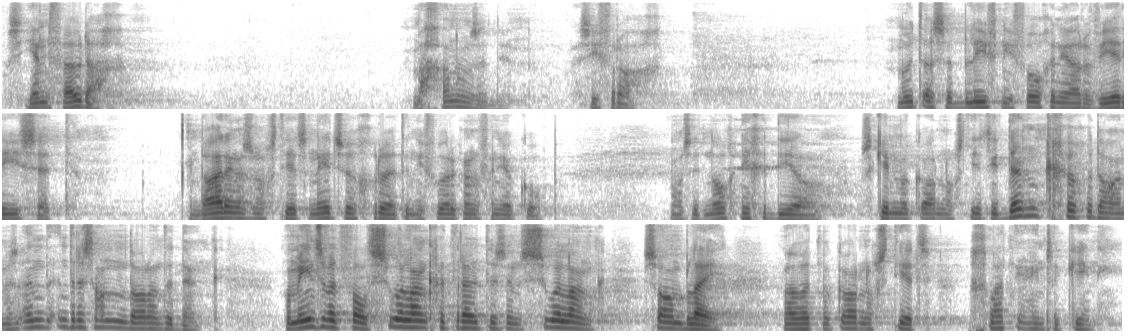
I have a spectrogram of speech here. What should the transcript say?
Dit is eenvoudig. Maar gaan ons dit doen? Is die vraag. Moet asseblief nie volgende jaar weer hier sit. En daai ding is nog steeds net so groot in die voorkant van jou kop. Maar ons het nog nie gedeel. Ons ken mekaar nog steeds nie. Dink gou daaraan. Dit is in, interessant om daaraan te dink. Maar mense wat val so lank getroud is en so lank saam bly, maar wat mekaar nog steeds glad nie eintlik ken nie.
